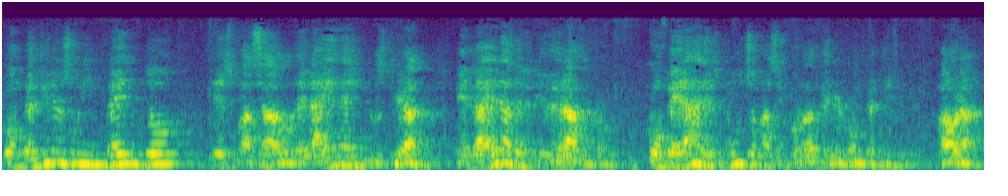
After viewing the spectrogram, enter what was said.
Competir es un invento desfasado de la era industrial. En la era del liderazgo, cooperar es mucho más importante que competir. Ahora,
